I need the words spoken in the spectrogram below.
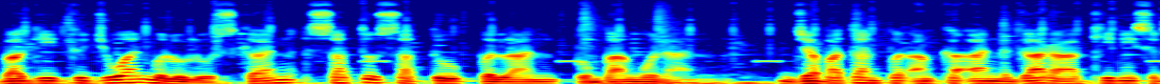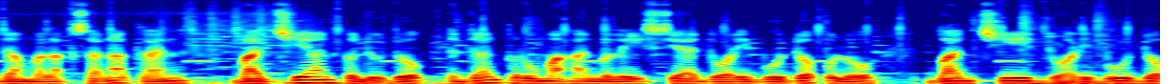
bagi tujuan meluluskan satu-satu pelan pembangunan. Jabatan Perangkaan Negara kini sedang melaksanakan Bancian Penduduk dan Perumahan Malaysia 2020 Banci 2020.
